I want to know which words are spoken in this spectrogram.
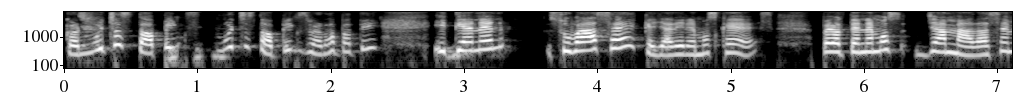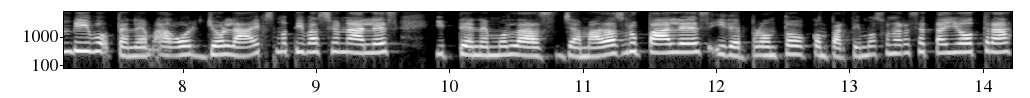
con muchos toppings, muchos toppings, ¿verdad, Pati? Y tienen su base, que ya diremos qué es, pero tenemos llamadas en vivo, tenemos, hago yo lives motivacionales y tenemos las llamadas grupales y de pronto compartimos una receta y otra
